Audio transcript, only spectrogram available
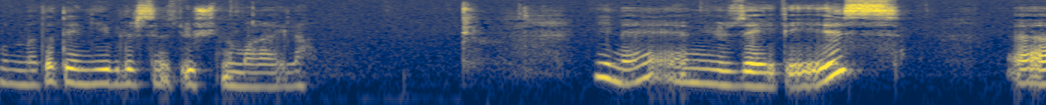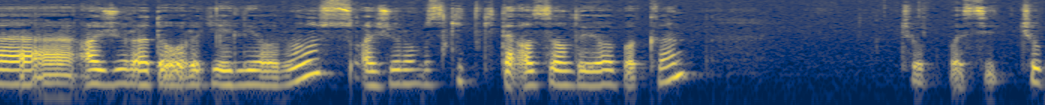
Bununla da deneyebilirsiniz 3 numarayla. Yine en yüzeydeyiz. Ee, ajura doğru geliyoruz. Ajurumuz gitgide azalıyor bakın. Çok basit, çok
